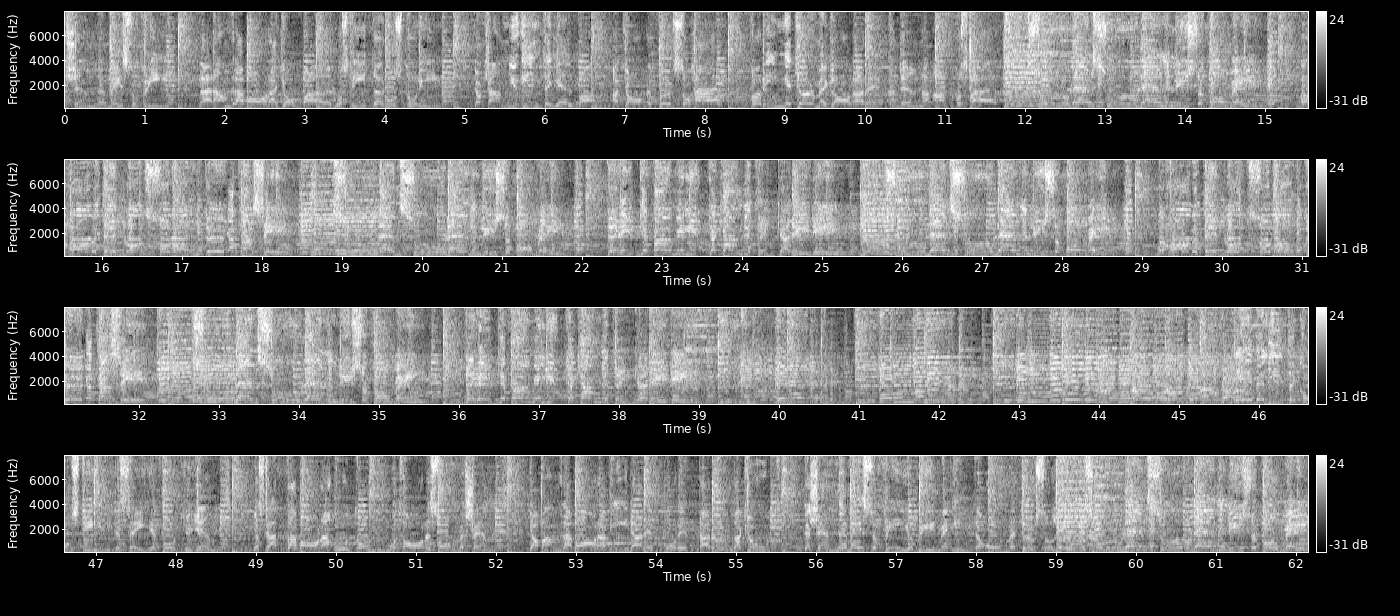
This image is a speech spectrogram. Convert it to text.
och känner mig så fri. När andra bara jobbar och sliter och står i. Jag kan ju inte hjälpa att jag är född så här. För inget gör mig gladare än denna atmosfär. Solen, solen lyser på mig. Och havet är blått så långt ögat kan se. Solen, solen lyser på mig. Det räcker för min lycka, kan du tänka dig det? Säger folk ju jämt. Jag skrattar bara åt dem och tar det som ett skämt. Jag vandrar bara vidare på detta runda klot. Jag känner mig så fri och bryr mig inte om ett dugg så länge. Solen, solen lyser på mig.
